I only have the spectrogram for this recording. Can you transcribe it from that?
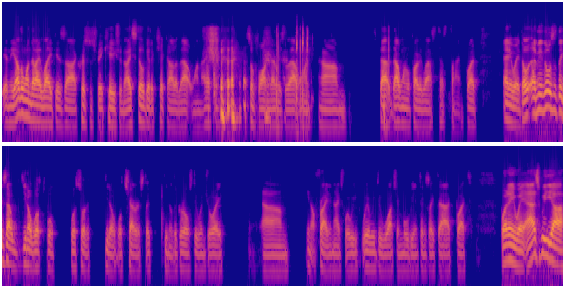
and the other one that I like is uh, Christmas Vacation. I still get a kick out of that one. I have some, some fond memories of that one. Um, that that one will probably last test time. But anyway, though, I mean, those are things that you know we'll we'll we'll sort of you know we'll cherish. That you know the girls do enjoy. Um, you know Friday nights where we where we do watch a movie and things like that. But but anyway, as we uh,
